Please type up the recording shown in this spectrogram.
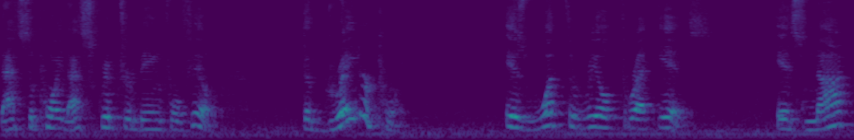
that's the point, that's scripture being fulfilled. The greater point is what the real threat is. It's not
